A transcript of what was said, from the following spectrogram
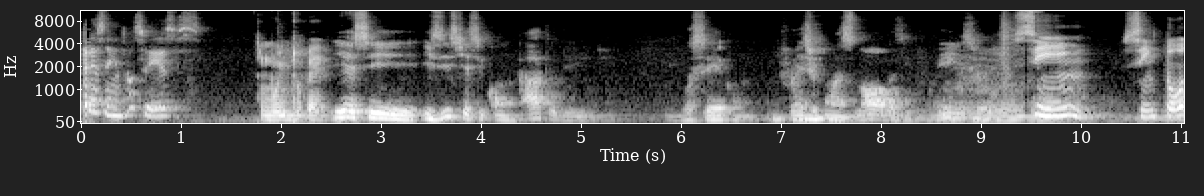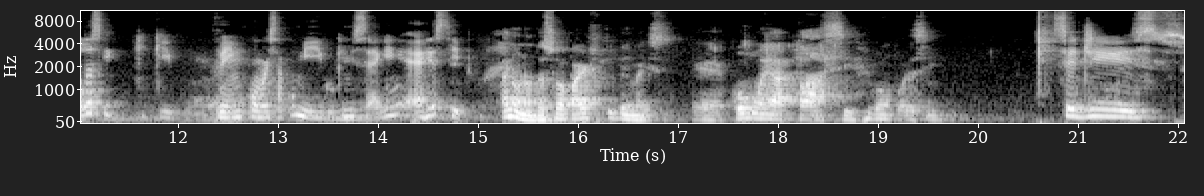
300 vezes. Muito bem. E esse existe esse contato de você com influência com as novas influências? Sim, sim, todas que, que, que vêm conversar comigo, que me seguem, é recíproco. Ah, não, não, da sua parte tudo bem, mas é, como é a classe, vamos por assim? Você diz.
